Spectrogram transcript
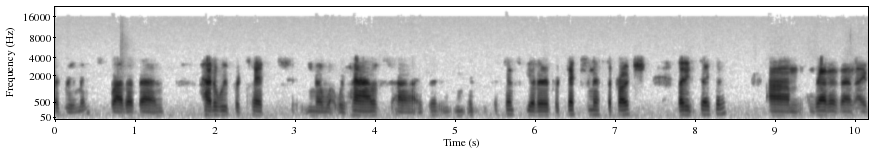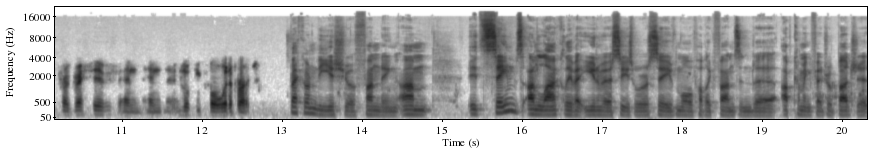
agreement rather than how do we protect you know, what we have. Uh, to be a very protectionist approach that is taken, um, rather than a progressive and, and looking forward approach. Back on the issue of funding, um, it seems unlikely that universities will receive more public funds in the upcoming federal budget.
